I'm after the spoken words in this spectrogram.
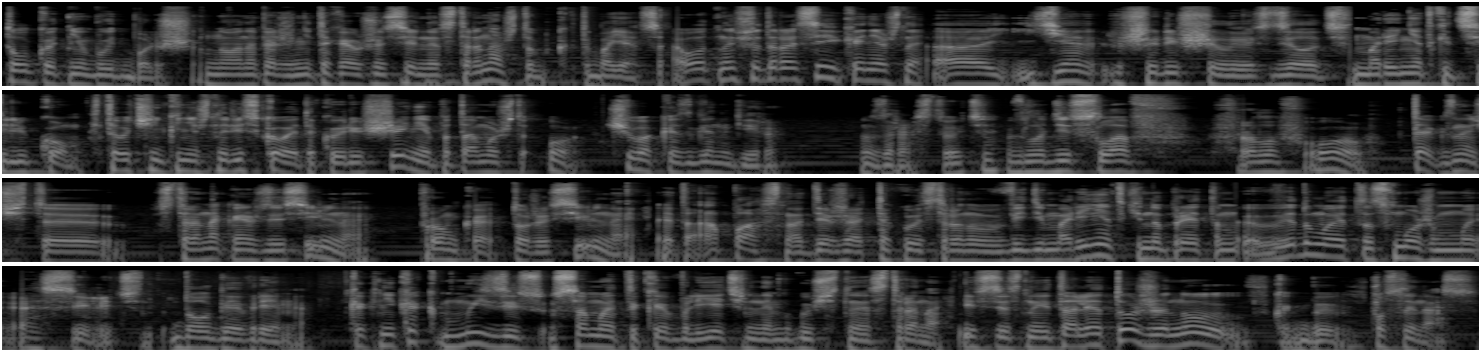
Толку от нее будет больше. Но она, опять же, не такая уж и сильная страна, чтобы как-то бояться. А вот насчет России, конечно, э, я же решил ее сделать марионеткой целиком. Это очень, конечно, рисковое такое решение, потому что... О, чувак из Гангира. Здравствуйте. Владислав Фролов. О. Так, значит, э, страна, конечно, сильная. Промка тоже сильная. Это опасно держать такую страну в виде марионетки, но при этом, э, я думаю, это сможем мы осилить долгое время. Как-никак, мы здесь самая такая влиятельная, могущественная страна. Естественно, Италия тоже, ну, как бы после нас.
